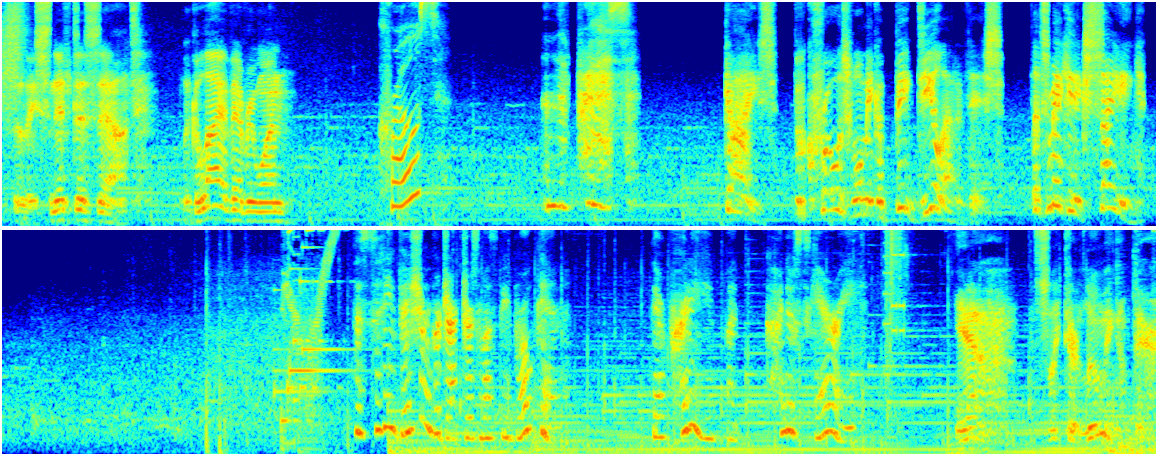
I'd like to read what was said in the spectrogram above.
So they sniffed us out. Look alive, everyone. Crows? The press. Guys, the crows will make a big deal out of this. Let's make it exciting. The city vision projectors must be broken. They're pretty, but kind of scary. Yeah, it's like they're looming up there.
